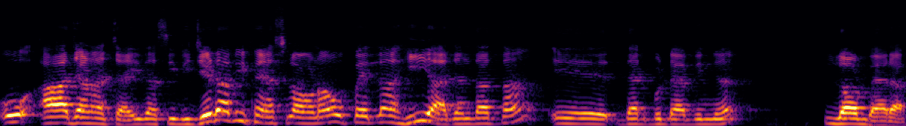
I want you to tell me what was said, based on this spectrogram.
ਉਹ ਆ ਜਾਣਾ ਚਾਹੀਦਾ ਸੀ ਵੀ ਜਿਹੜਾ ਵੀ ਫੈਸਲਾ ਆਉਣਾ, ਉਹ ਪਹਿਲਾਂ ਹੀ ਆ ਜਾਂਦਾ ਤਾਂ that would have been lot better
